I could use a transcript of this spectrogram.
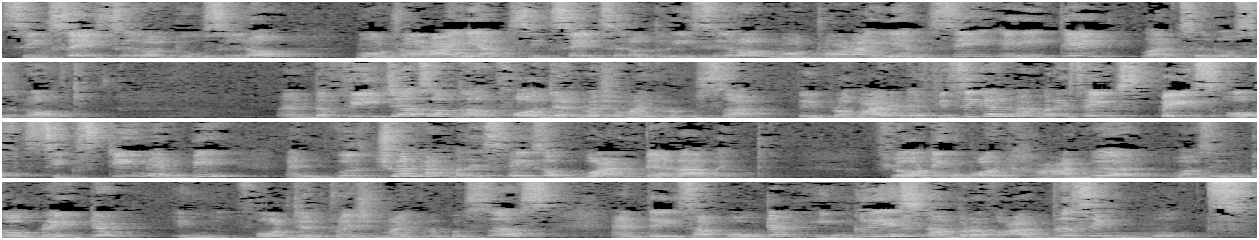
M68020, Motorola M68030, Motorola MC88100. And the features of the fourth generation microprocessor they provided a physical memory space of 16 MB and virtual memory space of 1 terabyte. Floating point hardware was incorporated in fourth generation microprocessors and they supported increased number of addressing modes.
